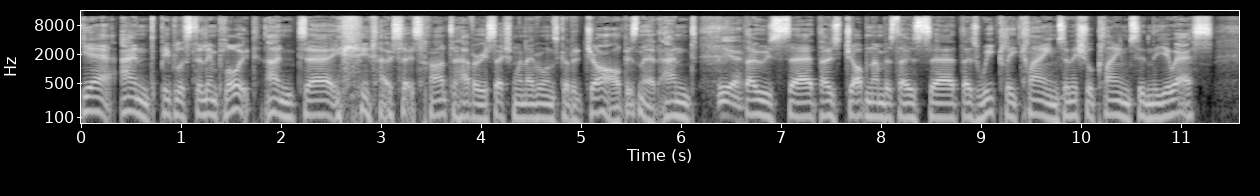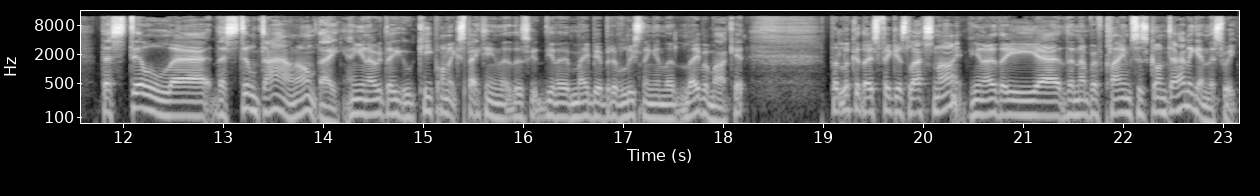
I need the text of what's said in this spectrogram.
Yeah, and people are still employed, and uh, you know, so it's hard to have a recession when everyone's got a job, isn't it? And yeah. those uh, those job numbers, those uh, those weekly claims, initial claims in the US, they're still uh, they're still down, aren't they? And you know, they keep on expecting that there's you know maybe a bit of loosening in the labour market. But look at those figures last night. You know, the uh, the number of claims has gone down again this week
